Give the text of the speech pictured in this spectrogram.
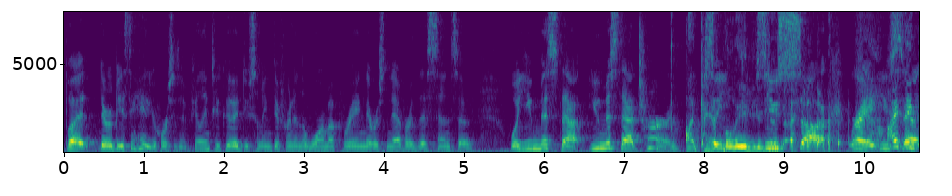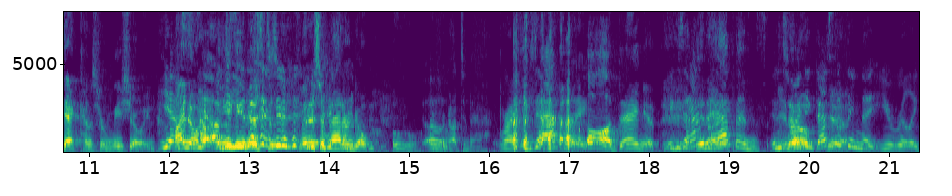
But there would be a thing, hey, your horse isn't feeling too good. Do something different in the warm up ring. There was never this sense of, well, you missed that. You missed that turn. I can't so you- believe you so did you that. suck, right? You I think that comes from me showing. Yes, I know yeah, how okay, easy it is to finish a pattern and go, ooh, I forgot to back. Right, exactly. oh, dang it. exactly. It happens. And you so I think that's Yeah. the thing that you really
